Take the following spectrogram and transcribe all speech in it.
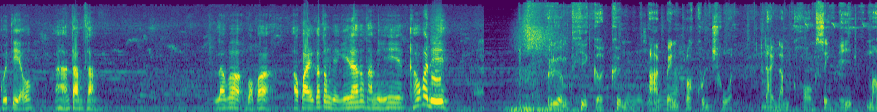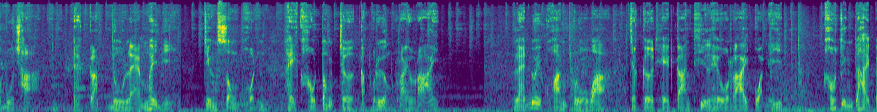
ก๋วยเตี๋ยว อาหารตามสั่ง แล้วก็บอกว่าเอาไปก็ต้องอย่างนี้นะ ต้องทำอย่างนี้เขาก็ดี เรื่องที่เกิดขึ้นอาจเป็นเพราะคุณชวนได้นำของสิ่งนี้มาบูชา แต่กลับดูแลไม่ดี จึงส่งผลให้เขาต้องเจอกับเรื่องร้ายๆและด้วยความกลัวว่า จะเกิดเหตุการณ์ที่เลวร้ายกว่านี้ เขาจึงได้ไป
